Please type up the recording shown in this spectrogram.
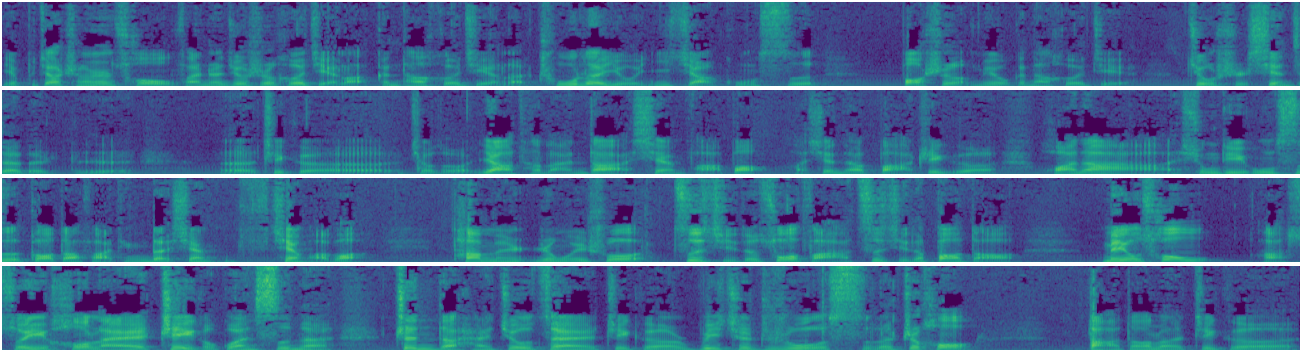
也不叫承认错误，反正就是和解了，跟他和解了。除了有一家公司报社没有跟他和解，就是现在的呃。呃，这个叫做亚特兰大宪法报啊，现在把这个华纳兄弟公司告到法庭的宪宪法报，他们认为说自己的做法、自己的报道没有错误啊，所以后来这个官司呢，真的还就在这个 Richard Jewell 死了之后，打到了这个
